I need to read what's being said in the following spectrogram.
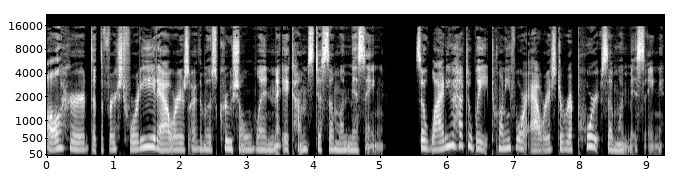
all heard that the first 48 hours are the most crucial when it comes to someone missing. So, why do you have to wait 24 hours to report someone missing?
